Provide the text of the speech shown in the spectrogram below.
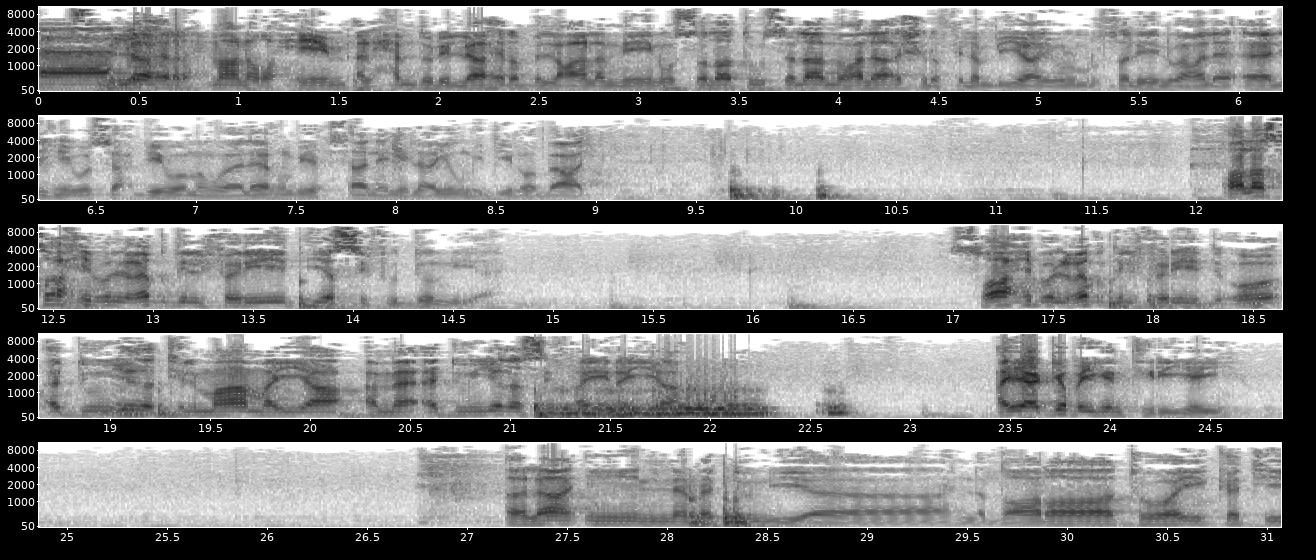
بسم الله الرحمن الرحيم الحمد لله رب العالمين والصلاة والسلام على أشرف الأنبياء والمرسلين وعلى آله وصحبه ومن والاهم بإحسان إلى يوم الدين وبعد قال صاحب العقد الفريد يصف الدنيا صاحب العقد الفريد oo adduunyada tilmaamaya ama adduunyada sifaynaya ayaa gabaygan tiriyey ألا إنما الدنيا نضارات أيكة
